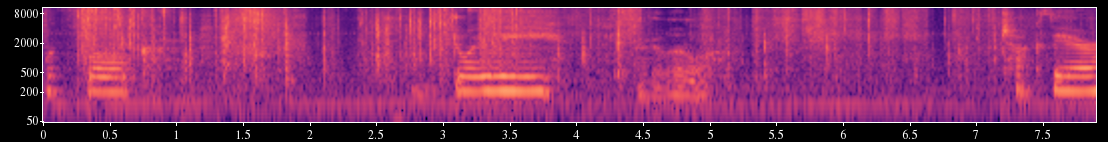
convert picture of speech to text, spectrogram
workbook, doily, another little tuck there,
